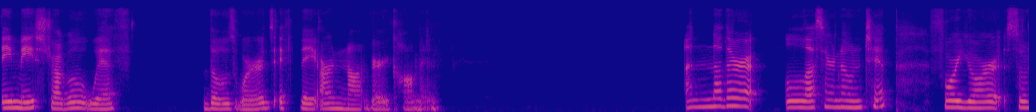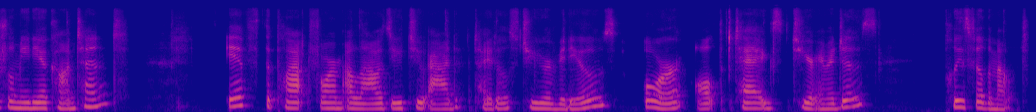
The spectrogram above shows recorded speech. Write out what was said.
they may struggle with those words if they are not very common. Another lesser known tip for your social media content if the platform allows you to add titles to your videos or alt tags to your images, please fill them out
